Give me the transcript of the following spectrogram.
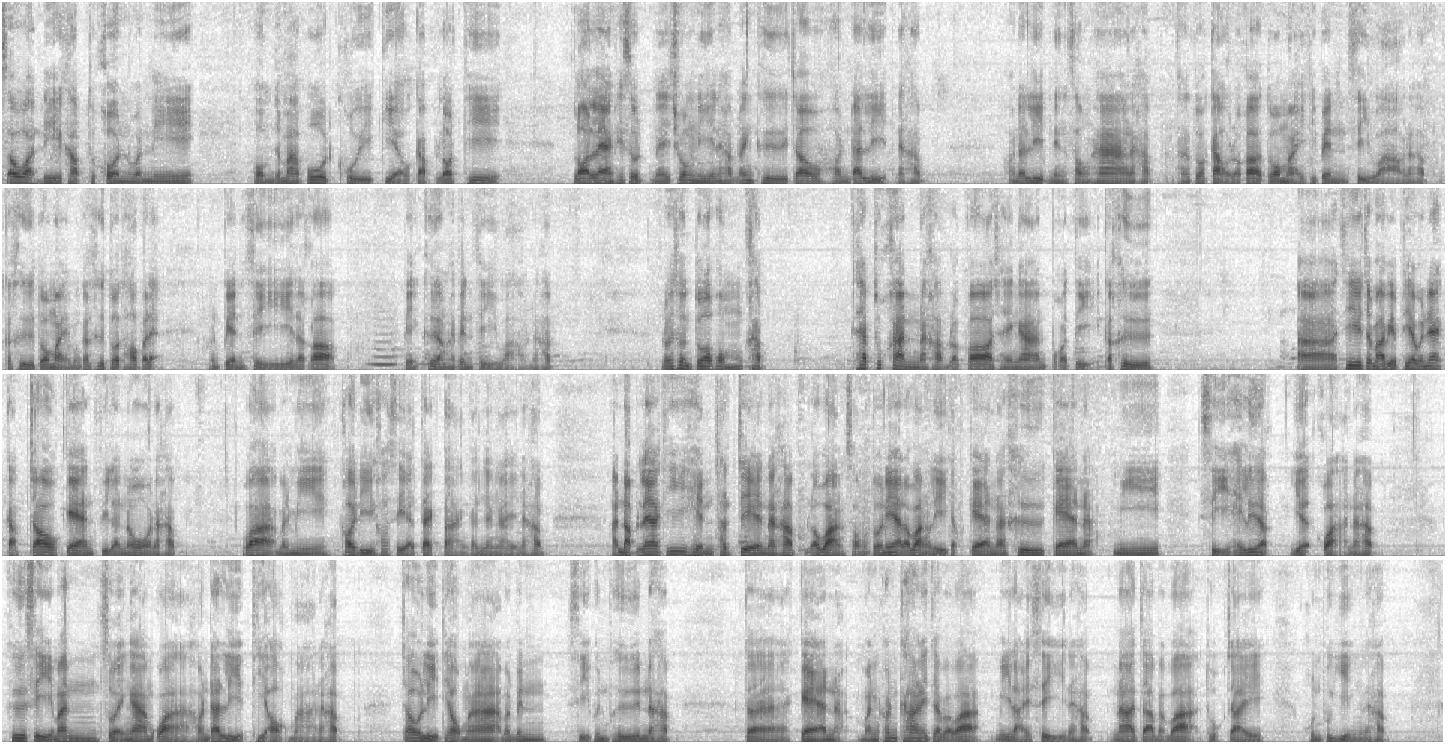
สวัสดีครับทุกคนวันนี้ผมจะมาพูดคุยเกี่ยวกับรถที่ร้อนแรงที่สุดในช่วงนี้นะครับ นั่นคือเจ้า Honda Lead นะครับ Honda Lead 125 นะครับ ทั้งตัวเก่าแล้วก็ตัวใหม่ที่เป็น 4 วาล์วนะครับ ก็คือตัวใหม่มันก็คือตัวท็อปไปแหละ มันเปลี่ยนสีแล้วก็เปลี่ยนเครื่องให้เป็น 4 วาล์วนะครับ โดยส่วนตัวผมขับแทบทุกคันนะครับ แล้วก็ใช้งานปกติก็คือ ที่จะมาเปรียบเทียบวันนี้กับเจ้าแกนฟิลาโนนะครับ ว่ามันมีข้อดีข้อเสียแตกต่างกันยังไงนะครับ อันดับแรกที่เห็นชัดเจนนะครับ ระหว่าง 2 ตัวนี้ระหว่างลีกับแกนนะคือแกนอะมีสีให้เลือกเยอะกว่านะครับ คือสีมันสวยงามกว่า Honda Lead ที่ออกมานะครับ เจ้า Lead ที่ออกมา มันเป็นสีพื้นๆนะครับ แต่แกนอะมันค่อนข้างที่จะแบบว่ามีหลายสีนะครับ น่าจะแบบว่าถูกใจคุณผู้หญิงนะครับ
